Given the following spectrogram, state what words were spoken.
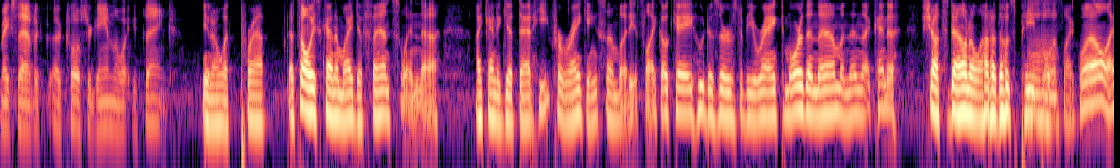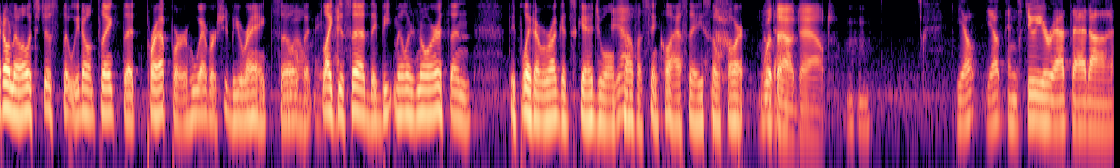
makes that a, a closer game than what you think. you know, with prep. That's always kind of my defense when uh, I kind of get that heat for ranking somebody. It's like, okay, who deserves to be ranked more than them? And then that kind of shuts down a lot of those people. It's like, well, I don't know. It's just that we don't think that prep or whoever should be ranked. So, Well, but like you said, they beat Millard North and they played a rugged schedule, Yeah. toughest in Class A so far. Without doubt. Yep, yep. And Stu, you were at that uh,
